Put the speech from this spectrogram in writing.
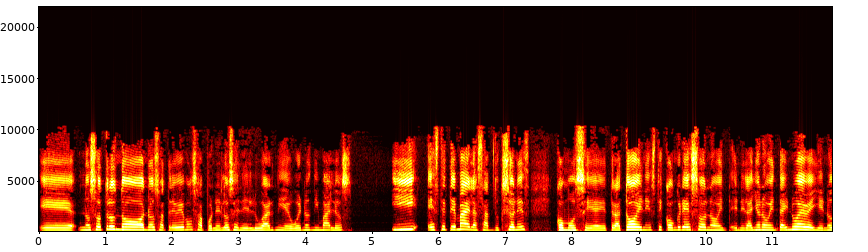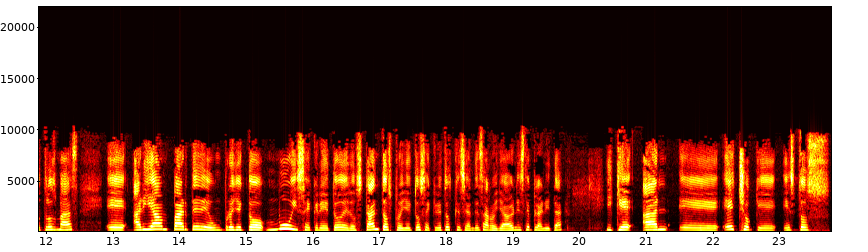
eh, nosotros no nos atrevemos a ponerlos en el lugar ni de buenos ni malos. Y este tema de las abducciones como se trató en este Congreso en, el año 99 y en otros más, eh, harían parte de un proyecto muy secreto, de los tantos proyectos secretos que se han desarrollado en este planeta y que han eh, hecho que estos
